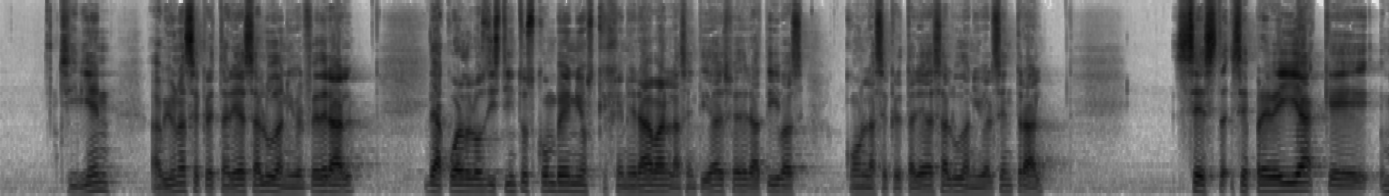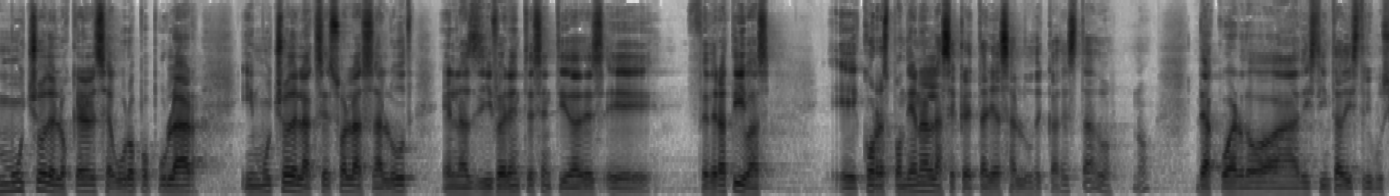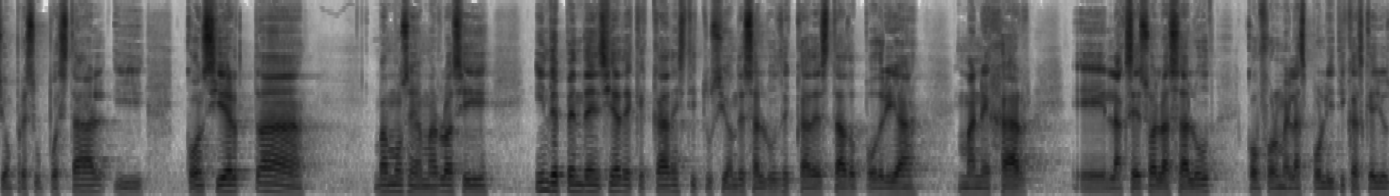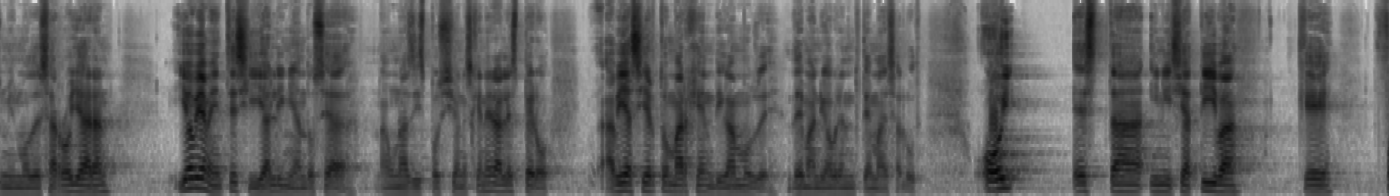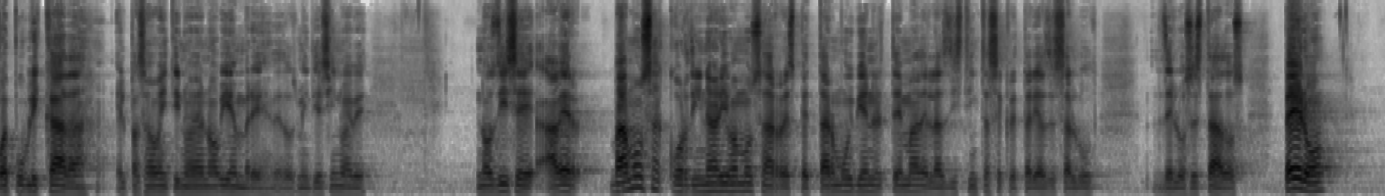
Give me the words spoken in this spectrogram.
si bien había una Secretaría de Salud a nivel federal, de acuerdo a los distintos convenios que generaban las entidades federativas con la Secretaría de Salud a nivel central, se, preveía que mucho de lo que era el seguro popular y mucho del acceso a la salud en las diferentes entidades eh, federativas eh, correspondían a la Secretaría de Salud de cada estado, ¿no? de acuerdo a distinta distribución presupuestal y con cierta, vamos a llamarlo así, independencia de que cada institución de salud de cada estado podría manejar eh, el acceso a la salud conforme a las políticas que ellos mismos desarrollaran y obviamente sí alineándose a, unas disposiciones generales, pero había cierto margen, digamos, de, de, maniobra en el tema de salud. Hoy esta iniciativa que fue publicada el pasado 29 de noviembre de 2019 nos dice, a ver, vamos a coordinar y vamos a respetar muy bien el tema de las distintas secretarías de salud de los estados, pero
